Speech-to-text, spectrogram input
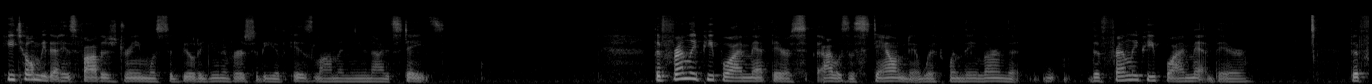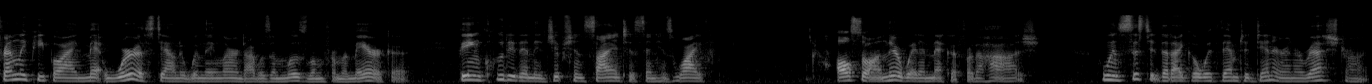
He told me that his father's dream was to build a University of Islam in the United States. The friendly people I met there, I was astounded with when they learned that the friendly people I met there, the friendly people I met were astounded when they learned I was a Muslim from America. They included an Egyptian scientist and his wife, also on their way to Mecca for the Hajj, who insisted that I go with them to dinner in a restaurant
